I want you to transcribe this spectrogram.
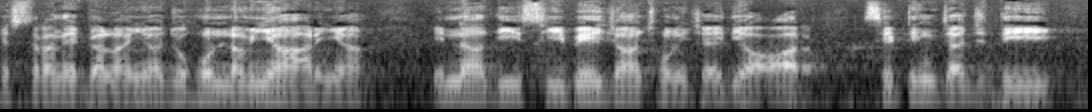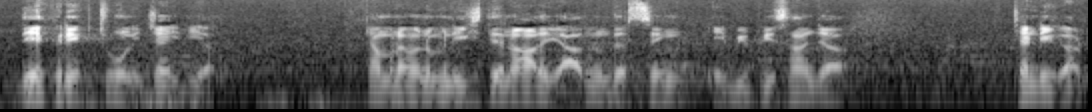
ਇਸ ਤਰ੍ਹਾਂ ਦੀਆਂ ਗੱਲਾਂ ਆਈਆਂ ਜੋ ਹੁਣ ਨਵੀਆਂ ਆ ਰਹੀਆਂ, ਇਹਨਾਂ ਦੀ ਸੀਬੀਆਈ ਜਾਂਚ ਹੋਣੀ ਚਾਹੀਦੀ ਆ ਔਰ ਸਿਟਿੰਗ ਜੱਜ ਦੀ ਦੇਖ ਰੇਖ 'ਚ ਹੋਣੀ ਚਾਹੀਦੀ ਆ। ਕੈਮਰਾਮੈਨ ਮਨੀਸ਼ ਦੇ ਨਾਲ ਯਾਦਵਿੰਦਰ ਸਿੰਘ ਏਬੀਪੀ ਸਾਂਝਾ, ਚੰਡੀਗੜ੍ਹ।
